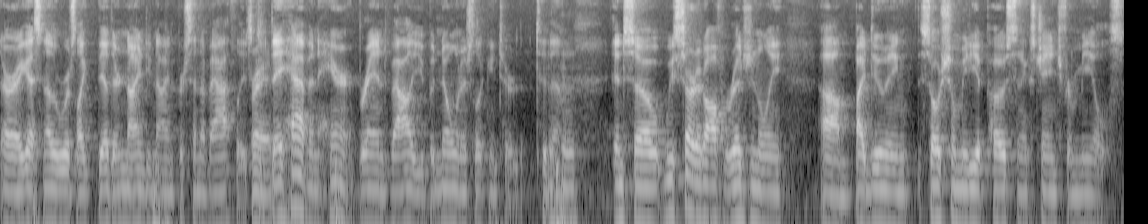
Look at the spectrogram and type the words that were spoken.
Or I guess in other words, like the other 99% of athletes Right. they have inherent brand value, but no one is looking to, to them. Mm-hmm. And so we started off originally um, by doing social media posts in exchange for meals.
